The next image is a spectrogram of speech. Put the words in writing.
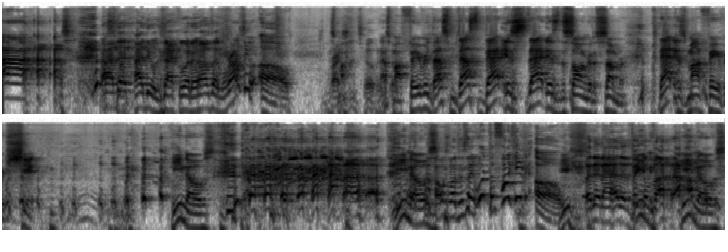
I, did, I knew exactly what it was. I was like, Rossi. Oh, Bryson Tiller. That's my favorite. That's that's that is that is the song of the summer. That is my favorite shit. He knows. he knows. I was about to say, what the fuck? Oh, He- and then I had to He, think about it. he knows.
